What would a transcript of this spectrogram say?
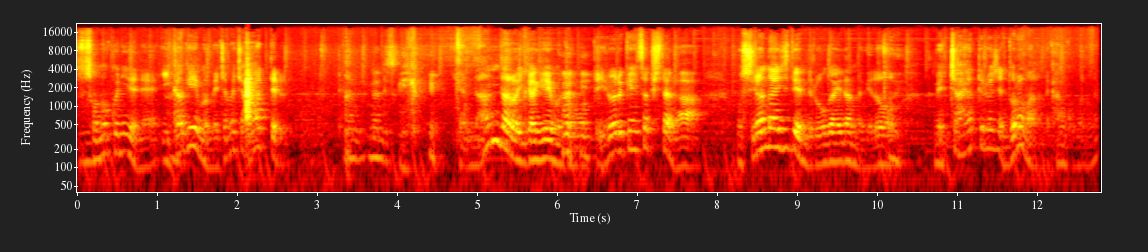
その国でねイカゲームめちゃめちゃ流行ってる。ななんですかいやなんだろうイカゲームと思って。いろいろ検索したらもう知らない時点で老害なんだけど、はい。めっちゃ流行ってるらしいのドラマなんで韓国のね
